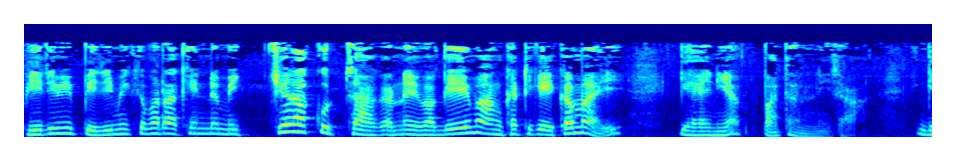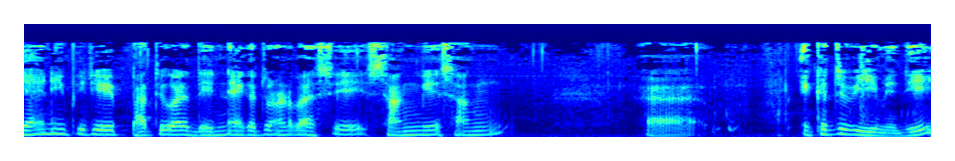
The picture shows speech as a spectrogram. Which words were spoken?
පිරිමි පිරිමිකම රකින්න මෙච්චරක් උත්සාහ කරන ඒ වගේම අංක ටික එකමයි ගෑණියක් පතන නිසා. ගෑණි පිරිමි පතිවර දෙන්න එකතු වුණාට පස්සේ සංවේ සං එකතු වීමේදී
